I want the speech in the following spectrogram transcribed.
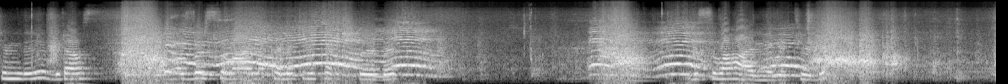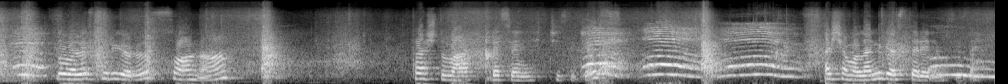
Şimdi biraz hazır sıvayla paletini karıştırdık. Bir sıvı haline getirdik. Duvara sürüyoruz. Sonra taş duvar deseni çizeceğiz. Aşamalarını gösterelim size.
